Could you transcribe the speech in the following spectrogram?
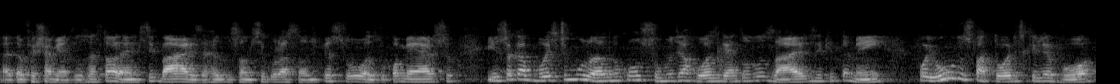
uh, do fechamento dos restaurantes e bares, a redução de circulação de pessoas, do comércio. Isso acabou estimulando o consumo de arroz dentro dos áreas e que também foi um dos fatores que levou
